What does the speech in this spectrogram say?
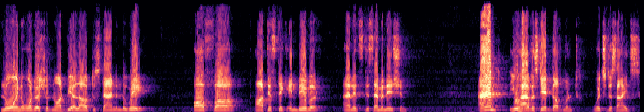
law and order should not be allowed to stand in the way of uh, artistic endeavor and its dissemination. And you have a state government which decides,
